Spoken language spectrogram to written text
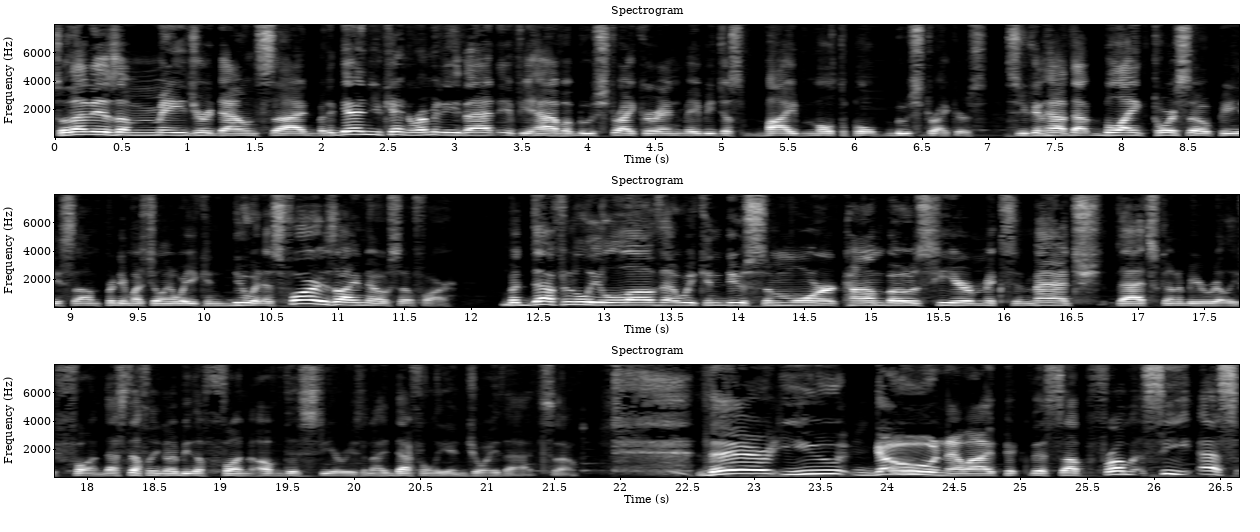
So that is a major downside. But again, you can remedy that if you have a boost striker and maybe just buy multiple boost strikers. So you can have that blank torso piece. Um, pretty much the only way you can do it as far as I know so far. But definitely love that we can do some more combos here, mix and match. That's going to be really fun. That's definitely going to be the fun of this series, and I definitely enjoy that. So there you go. Now I picked this up from CS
